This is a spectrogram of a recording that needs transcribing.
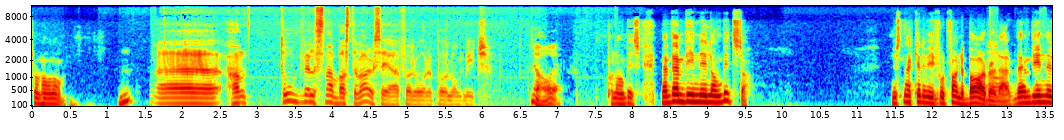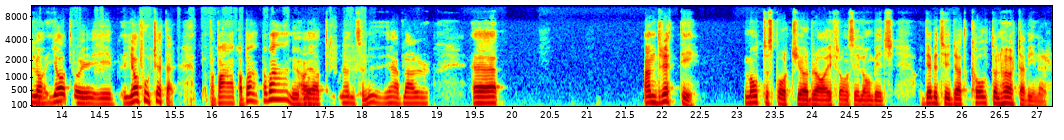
från honom. Uh, han tog väl snabbaste varv ser jag förra året på Long Beach. Ja, ja. På Long Beach. Men vem vinner i Long Beach då? Nu snackade vi fortfarande Barber Ja. där. Vem vinner? Long... Jag tror i... Jag fortsätter. Pa, pa, pa, pa, pa, pa. Nu har jag tonen så nu jävlar. Uh, Andretti. Motorsport gör bra ifrån sig i Long Beach. Det betyder att Colton Hurta vinner.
